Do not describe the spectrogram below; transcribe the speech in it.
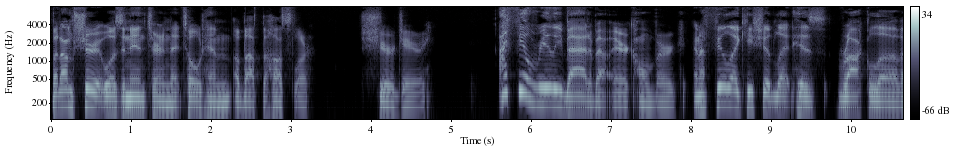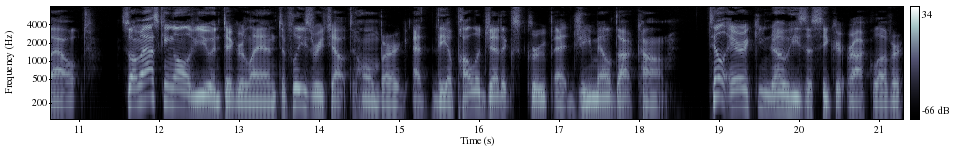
but I'm sure it was an intern that told him about the hustler. Sure, Jerry. I feel really bad about Eric Holmberg, and I feel like he should let his rock love out. So I'm asking all of you in Diggerland to please reach out to Holmberg at theapologeticsgroup at gmail.com. Tell Eric you know he's a secret rock lover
